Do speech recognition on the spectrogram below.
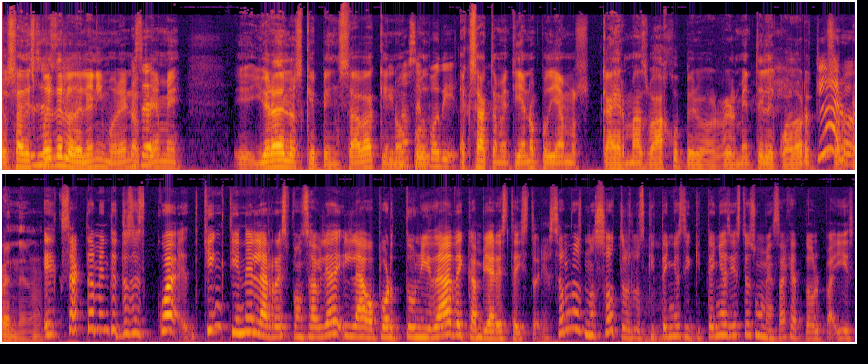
o sea, después de lo de Lenny Moreno, créeme, eh, yo era de los que pensaba que, no, se podía. Exactamente, ya no podíamos caer más bajo, pero realmente el Ecuador sorprende, ¿no? Exactamente, entonces, ¿quién tiene la responsabilidad y la oportunidad de cambiar esta historia? Somos nosotros, los quiteños y quiteñas, y este es un mensaje a todo el país.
